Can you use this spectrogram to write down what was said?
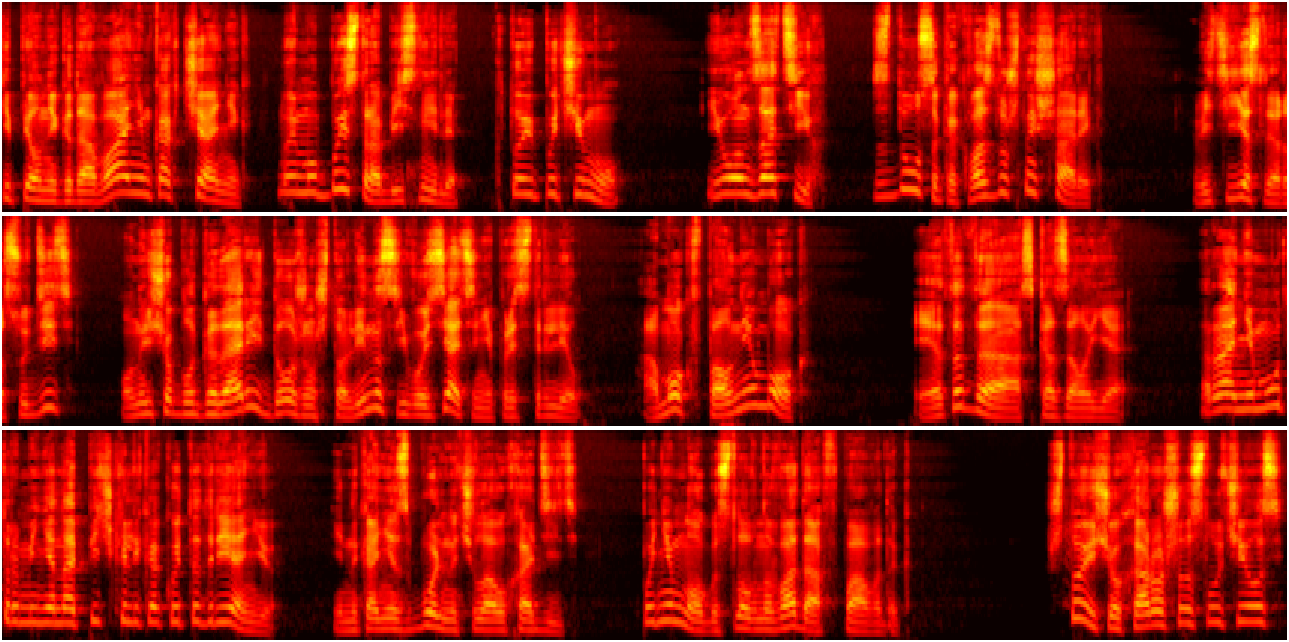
Кипел негодованием, как чайник. Но ему быстро объяснили, кто и почему. И он затих. Сдулся, как воздушный шарик. Ведь если рассудить, он еще благодарить должен, что Линос его зятя не пристрелил. А мог вполне мог. «Это да», — сказал я. Ранним утром меня напичкали какой-то дрянью. И, наконец, боль начала уходить. Понемногу, словно вода в паводок. Что еще хорошего случилось?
